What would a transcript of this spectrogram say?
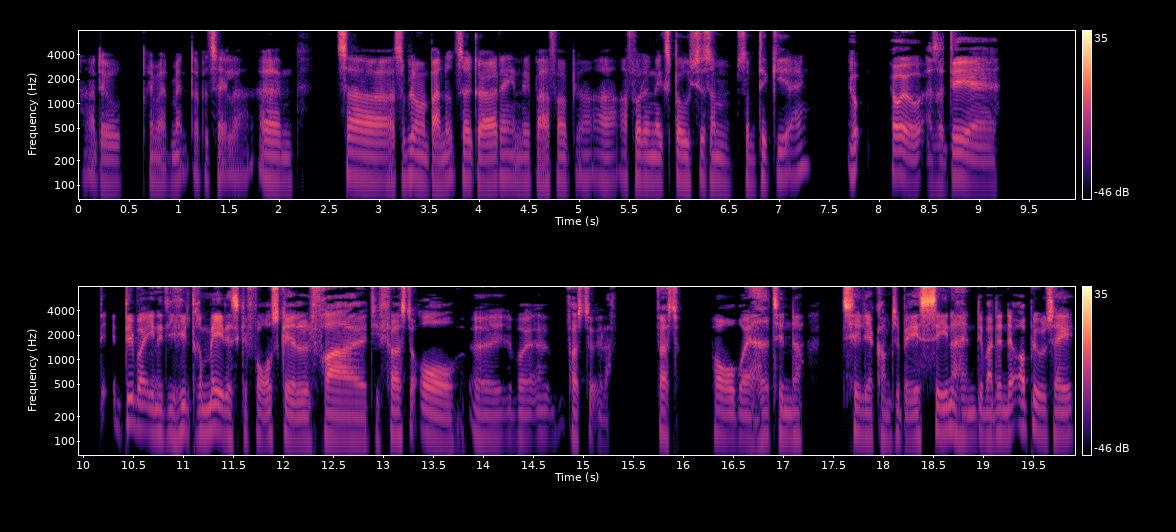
og det er jo primært mænd, der betaler, øh, så, så bliver man bare nødt til at gøre det egentlig, bare for at, at, at få den exposure, som, som det giver, ikke? Jo, jo, jo altså det, er det, det var en af de helt dramatiske forskelle fra øh, de første år, øh, hvor jeg, første, eller første par år, hvor jeg havde Tinder, til jeg kom tilbage senere hen. Det var den der oplevelse af,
